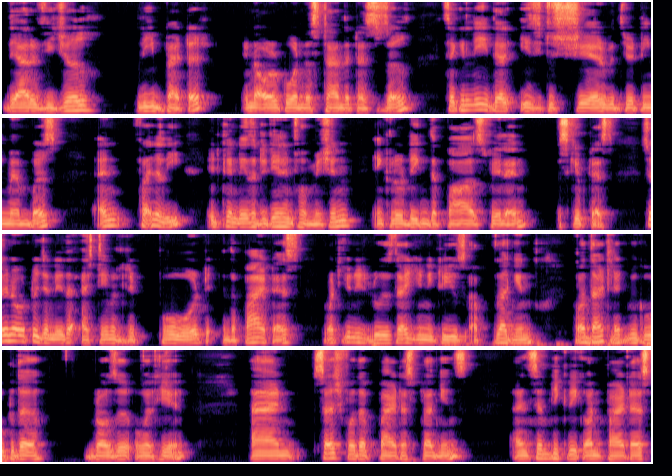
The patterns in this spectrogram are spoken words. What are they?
they are visually better in order to understand the test result. Secondly, they are easy to share with your team members. And finally, it contains the detailed information, including the pass, fail, and skip test. So in order to generate the HTML report in the PyTest, what you need to do is that you need to use a plugin. For that, let me go to the browser over here and search for the PyTest plugins and simply click on PyTest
